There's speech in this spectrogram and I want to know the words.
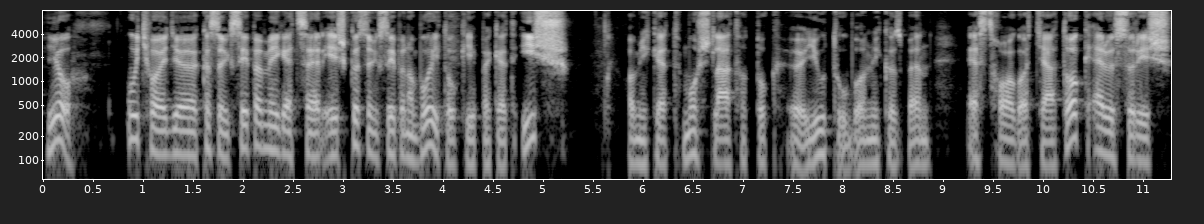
Jó, úgyhogy köszönjük szépen még egyszer, és köszönjük szépen a borítóképeket is, amiket most láthattok YouTube-on, miközben ezt hallgatjátok. Először is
